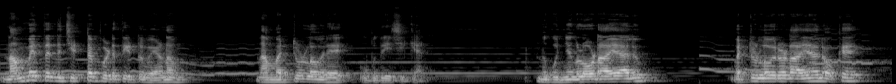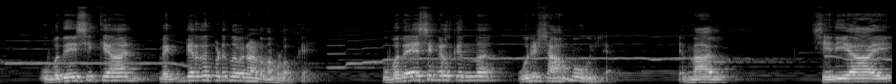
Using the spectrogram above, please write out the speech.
നമ്മെ തന്നെ ചിട്ടപ്പെടുത്തിയിട്ട് വേണം നാം മറ്റുള്ളവരെ ഉപദേശിക്കാൻ. ഇന്ന് കുഞ്ഞുങ്ങളോടായാലും മറ്റുള്ളവരോടായാലും ഒക്കെ ഉപദേശിക്കാൻ വ്യഗ്രതപ്പെടുന്നവരാണ് നമ്മളൊക്കെ. ഉപദേശങ്ങൾക്ക് ഇന്ന് ഒരു ക്ഷാമവുമില്ല എന്നാൽ ശരിയായി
